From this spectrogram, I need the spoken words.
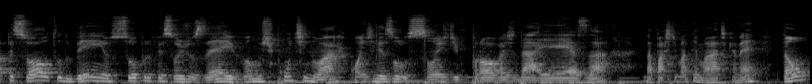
pessoal, tudo bem? Eu sou o professor José e vamos continuar com as resoluções de provas da ESA, na parte de matemática, né? Então,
